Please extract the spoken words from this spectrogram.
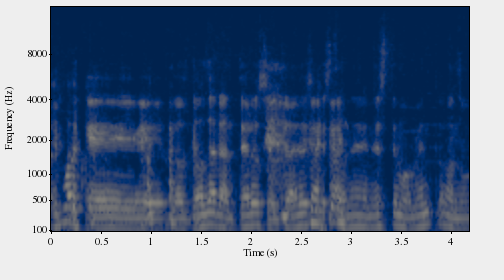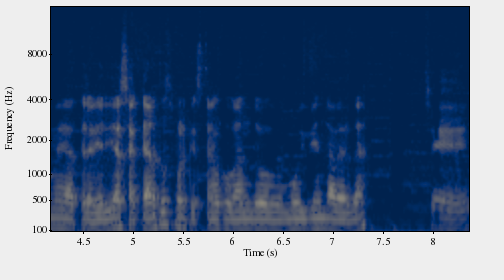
Sí, porque los dos delanteros centrales que están en este momento no me atrevería a sacarlos porque están jugando muy bien, la verdad. Sí,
